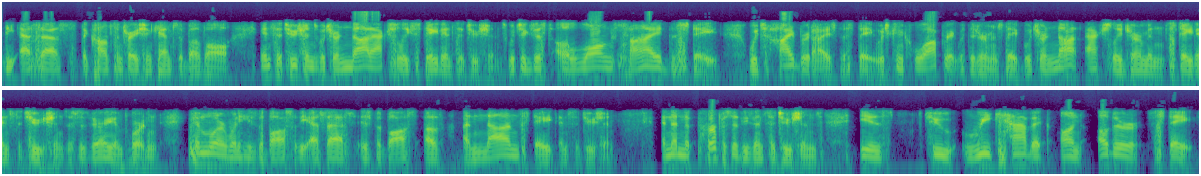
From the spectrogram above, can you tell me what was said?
the SS, the concentration camps above all, institutions which are not actually state institutions, which exist alongside the state, which hybridize the state, which can cooperate with the German state, which are not actually German state institutions. This is very important. Himmler, when he's the boss of the SS, is the boss of a non state institution. And then the purpose of these institutions is to wreak havoc on other states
